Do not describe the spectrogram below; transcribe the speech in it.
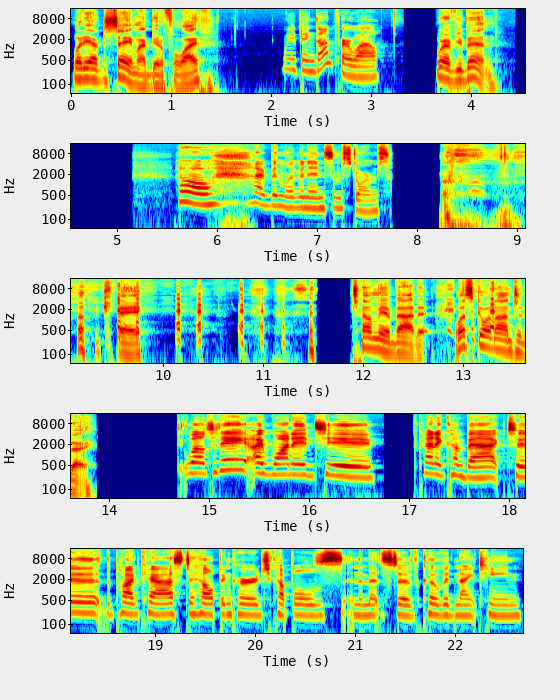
What do you have to say, my beautiful wife? We've been gone for a while. Where have you been? Oh, I've been living in some storms. okay. Tell me about it. What's going on today? Well, today I wanted to kind of come back to the podcast to help encourage couples in the midst of COVID-19.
